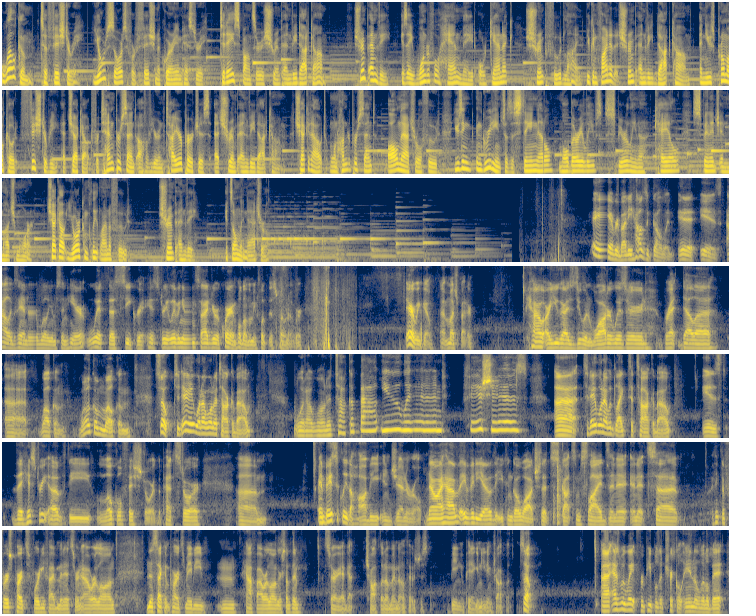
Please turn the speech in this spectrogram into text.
Welcome to Fishtory, your source for fish and aquarium history. Today's sponsor is ShrimpEnvy.com. Shrimp Envy is a wonderful handmade organic shrimp food line. You can find it at ShrimpEnvy.com and use promo code FISHTORY at checkout for 10% off of your entire purchase at ShrimpEnvy.com. Check it out 100% all natural food using ingredients such as stinging nettle, mulberry leaves, spirulina, kale, spinach, and much more. Check out your complete line of food. Shrimp Envy. It's only natural. Hey everybody, how's it going? It is Alexander Williamson here with the secret history living inside your aquarium. Hold on, let me flip this phone over. There we go. Uh, much better. How are you guys doing? Water Wizard, Brett Della, uh, welcome. Welcome, welcome. So, today what I want to talk about, what I want to talk about, you and fishes. Uh, today, what I would like to talk about is the history of the local fish store, the pet store, um, and basically the hobby in general. Now, I have a video that you can go watch that's got some slides in it, and it's, uh, I think the first part's 45 minutes or an hour long, and the second part's maybe mm, half hour long or something. Sorry, I got chocolate on my mouth. I was just being a pig and eating chocolate. So, uh, as we wait for people to trickle in a little bit,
